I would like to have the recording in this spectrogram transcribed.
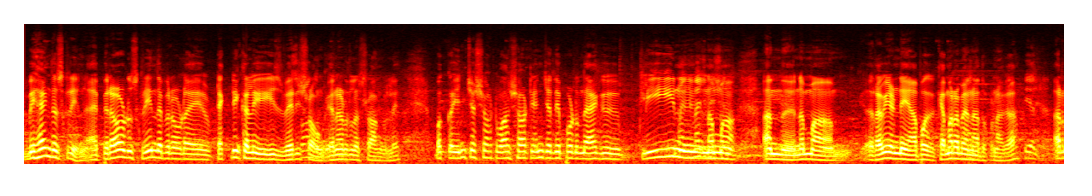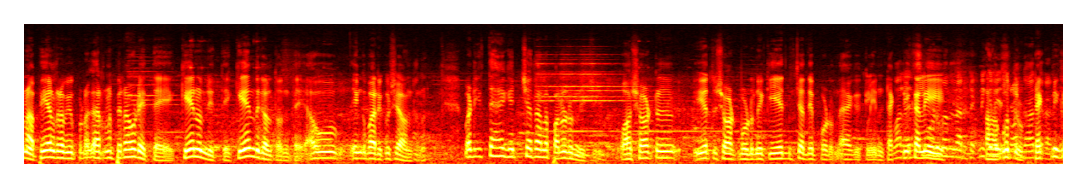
behind the screen I proud screen the proud I technically is very strong ಎನರ್ದಲ್ಲ ಸ್ಟ್ರಾಂಗ್ ಉಲ್ಲೆ ಬೊಕ್ಕ ಎಂಚ ಶಾಟ್ ವಾ ಶಾಟ್ ಎಂಚ ದೆಪ್ಪೊಡು ಆಗ ಕ್ಲೀನ್ ನಮ್ಮ ಅಂದ್ ನಮ್ಮ ರವಿ ಎಣ್ಣೆ ಅಪ ಕೆಮರಾಮ್ಯಾನ್ ಆದ ಪುನಾಗ. ಅರ್ನ ಪಿ ಎಲ್ ರವಿ ಪುನಾಗ ಅರ್ನ ಪಿರೌಡ್ ಎತ್ತೆ ಕೇನೊಂದಿತ್ತೆ ಕೇಂದ್ ಕಲ್ತಂತೆ ಅವು ಹೆಂಗೆ ಬಾರಿ ಖುಷಿ ಅಂತನು ಬಟ್ ಇತ್ತೆ ಹಾಗೆ ಹೆಚ್ಚದಲ್ಲ ಪನ್ನಡೊಂದಿಚ್ಚಿ ಆ ಶಾಟ್ ಏತು ಶಾಟ್ ಬೋಡುನಿಕ್ಕೆ ಎಂಚ ದೆಪ್ಪೊಡು ಆಗ ಕ್ಲೀನ್ ಟೆಕ್ನಿಕಲಿ ಗೊತ್ತು ಟೆಕ್ನಿಕಲಿ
